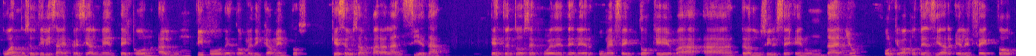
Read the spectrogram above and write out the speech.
cuando se utilizan especialmente con algún tipo de estos medicamentos que se usan para la ansiedad. Esto entonces puede tener un efecto que va a traducirse en un daño porque va a potenciar el efecto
